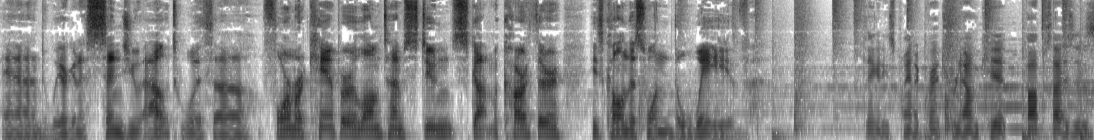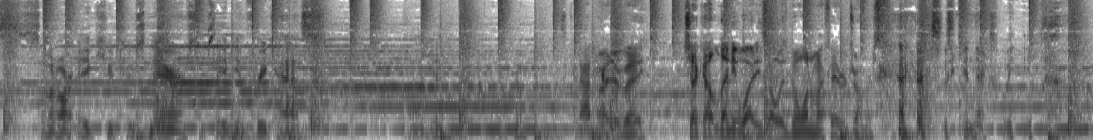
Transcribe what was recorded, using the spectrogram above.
And we are going to send you out with a former camper, longtime student, Scott MacArthur. He's calling this one The Wave. Dig it. He's playing a Gretsch Renown kit, pop sizes, Sonor AQ2 snare, some Sabian free cats. Uh, yeah, here. right, everybody. Check out Lenny White. He's always been one of my favorite drummers. See you next week.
